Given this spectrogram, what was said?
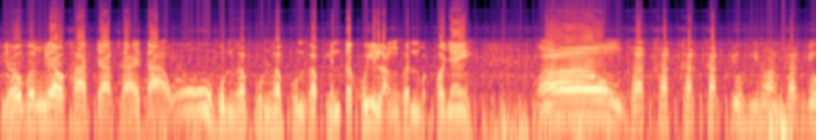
เดี๋ยวเบิ่งแล้วคาดจากสายตาโอ้พุ่นครับพุ่นครับพุ่นครับ เห็นตะคุยหลังเพิ่นบักพอใหญ่ว้าวคักคักคักคักอยู่พี่น้องคักอยู่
